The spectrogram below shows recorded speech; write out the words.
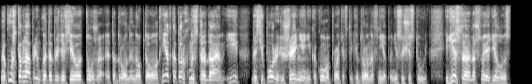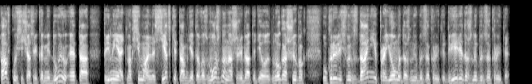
На Курском напрямку это прежде всего тоже это дроны на оптоволокне, от которых мы страдаем, и до сих пор решения никакого против таких дронов нету, не существует. Единственное, на что я делаю ставку и сейчас рекомендую, это применять максимально сетки, там где-то возможно, наши ребята делают много ошибок, укрылись вы в здании, проемы должны быть закрыты, двери должны быть закрыты.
